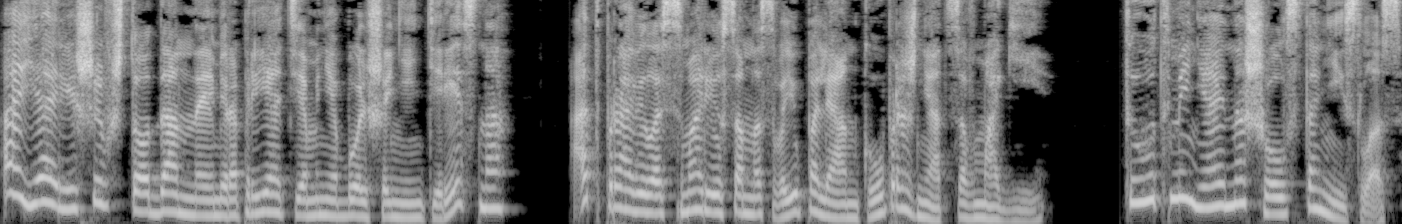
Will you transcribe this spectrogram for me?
А я, решив, что данное мероприятие мне больше не интересно, отправилась с Мариусом на свою полянку упражняться в магии. Тут меня и нашел Станислас.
